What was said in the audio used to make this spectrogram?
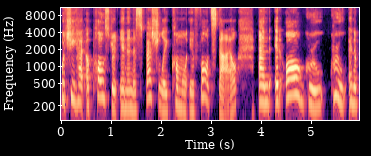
which he had upholstered in an especially comme il faut style, and it all grew, grew and,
